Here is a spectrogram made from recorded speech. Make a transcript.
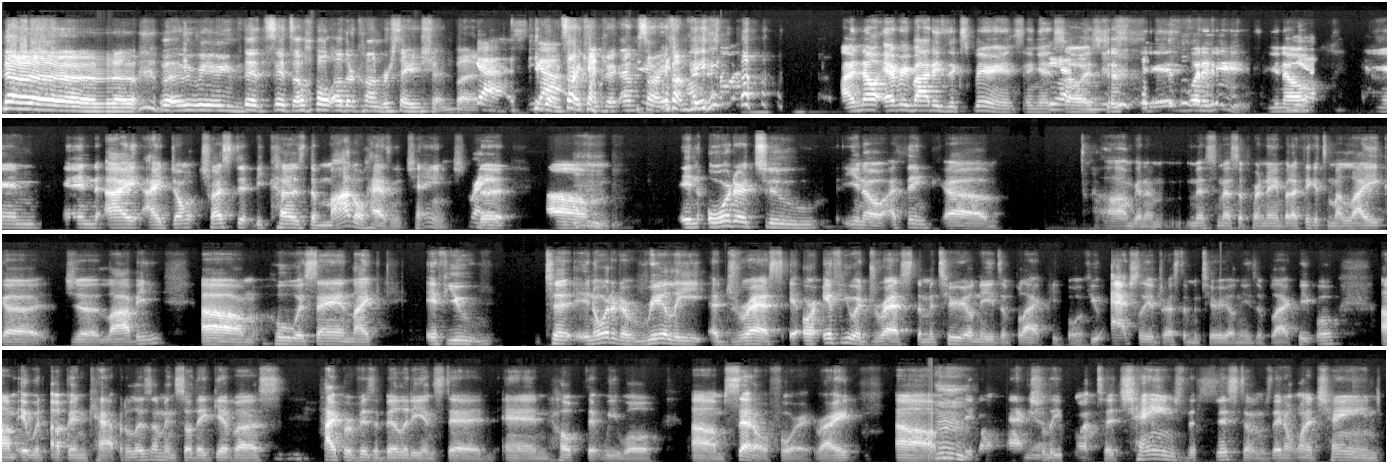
no, no, no, no, no. It's it's a whole other conversation. But yes, yeah. Going. Sorry, Kendrick. I'm sorry if I'm being. I know everybody's experiencing it, yeah. so it's just it is what it is, you know. Yeah. And and I I don't trust it because the model hasn't changed. Right. The, um, mm. in order to, you know, I think. Um, uh, I'm gonna mess mess up her name, but I think it's Malaika Jalabi, um, who was saying like if you to in order to really address or if you address the material needs of black people if you actually address the material needs of black people um, it would upend capitalism. And so they give us hyper visibility instead and hope that we will um, settle for it, right? Um, mm. They don't actually yeah. want to change the systems. They don't want to change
